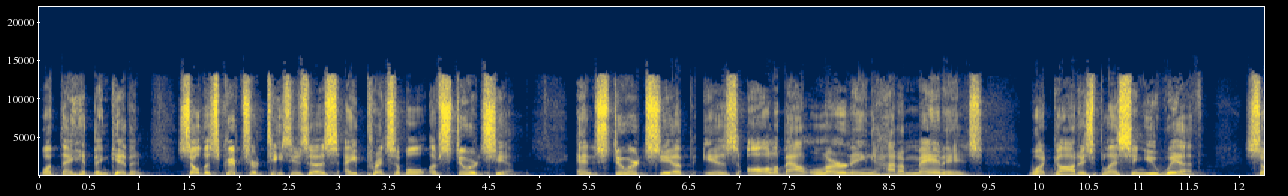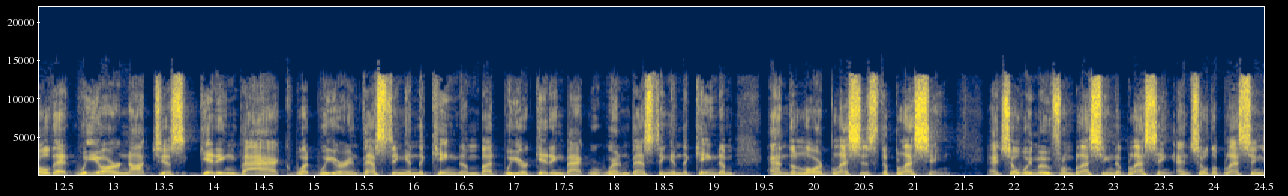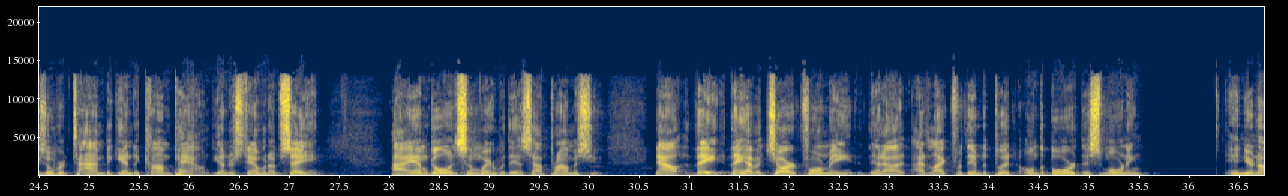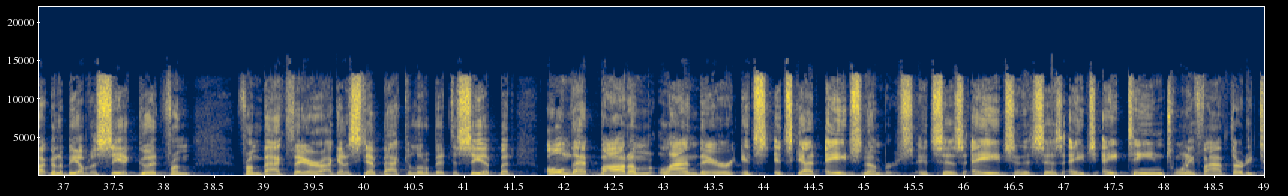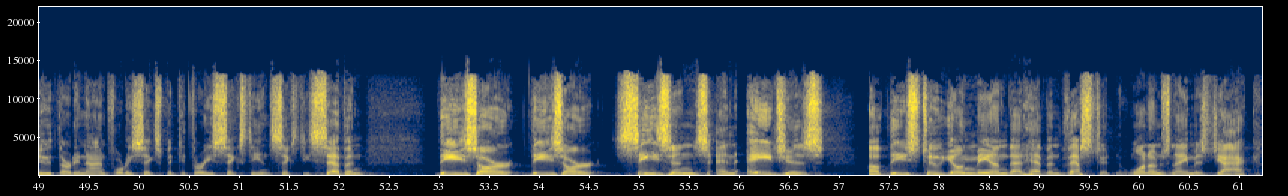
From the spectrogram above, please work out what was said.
what they have been given. So the scripture teaches us a principle of stewardship. And stewardship is all about learning how to manage what God is blessing you with so that we are not just getting back what we are investing in the kingdom, but we are getting back what we're investing in the kingdom, and the Lord blesses the blessing. And so we move from blessing to blessing. And so the blessings over time begin to compound. You understand what I'm saying? I am going somewhere with this, I promise you. Now, they, they have a chart for me that I, I'd like for them to put on the board this morning. And you're not going to be able to see it good from, from back there. I got to step back a little bit to see it. But on that bottom line there, it's, it's got age numbers. It says age, and it says age 18, 25, 32, 39, 46, 53, 60, and 67. These are, these are seasons and ages of these two young men that have invested. One of them's name is Jack.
